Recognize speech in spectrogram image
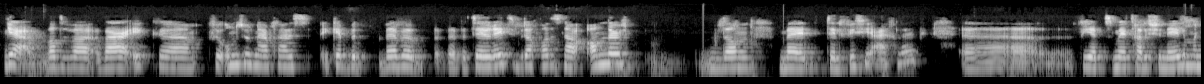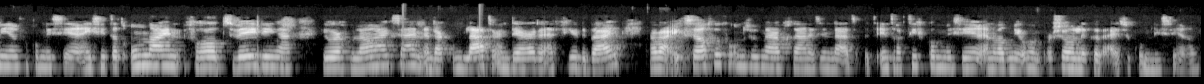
Ja, wat, waar, waar ik uh, veel onderzoek naar heb gedaan is, ik heb, we, hebben, we hebben theoretisch bedacht, wat is nou anders dan bij televisie eigenlijk. Uh, via het meer traditionele manieren van communiceren. En je ziet dat online vooral twee dingen heel erg belangrijk zijn. En daar komt later een derde en vierde bij. Maar waar ik zelf heel veel onderzoek naar heb gedaan, is inderdaad het interactief communiceren en wat meer op een persoonlijke wijze communiceren.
